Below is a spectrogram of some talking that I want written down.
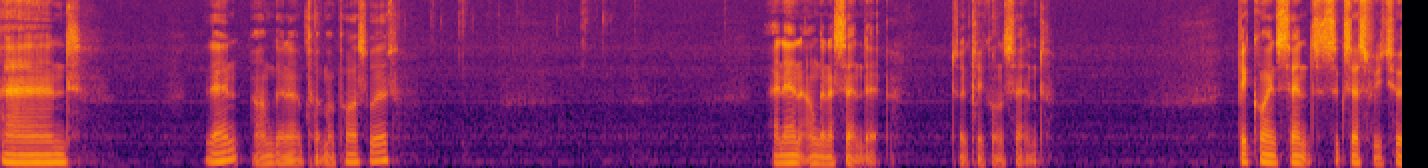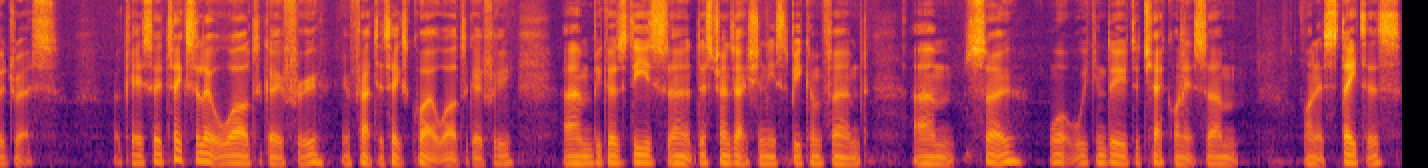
and then I'm going to put my password and then I'm going to send it. So click on send. Bitcoin sent successfully to address. Okay, so it takes a little while to go through. In fact, it takes quite a while to go through um, because these uh, this transaction needs to be confirmed. Um, so what we can do to check on its um, on its status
